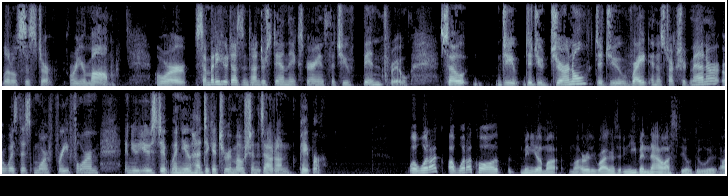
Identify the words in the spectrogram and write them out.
little sister or your mom or somebody who doesn't understand the experience that you've been through. So do you did you journal? Did you write in a structured manner or was this more free form and you used it when you had to get your emotions out on paper? Well, what I uh, what I call many of my my early writers, and even now I still do it. I,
